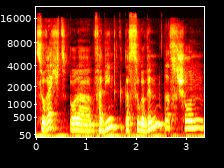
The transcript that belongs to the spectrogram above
zu Recht oder verdient, das zu gewinnen, das ist schon,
